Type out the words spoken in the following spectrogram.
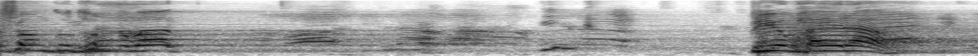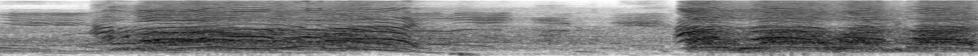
অসংখ্য ধন্যবাদ। প্রিয় ভাইরা আল্লাহু আকবার।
